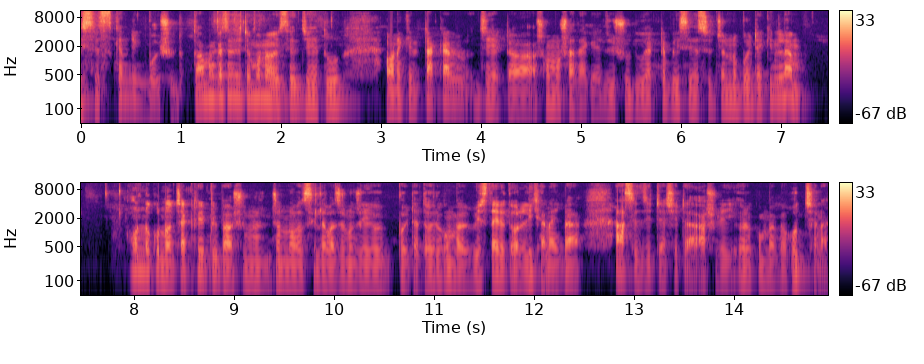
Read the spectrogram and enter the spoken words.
বিশেষ কেন্দ্রিক বই শুধু। তো আমার কাছে যেটা মনে হয়েছে, যেহেতু অনেকের টাকার যে একটা সমস্যা থাকে, যে শুধু একটা বিসিএস এর জন্য বইটা কিনলাম অন্য কোনো চাকরির প্রিপারেশনের জন্য সিলেবাস অনুযায়ী ওই বইটাতে ওইরকমভাবে বিস্তারিত লেখা নাই বা আছে যেটা, সেটা আসলে ওরকমভাবে হচ্ছে না।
